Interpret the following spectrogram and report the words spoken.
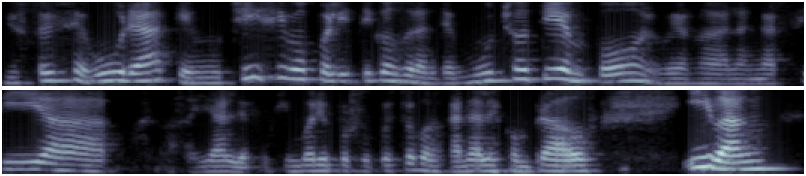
Yo estoy segura que muchísimos políticos durante mucho tiempo, el gobierno de Alan García, más allá de Fujimori, por supuesto, con los canales comprados, iban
